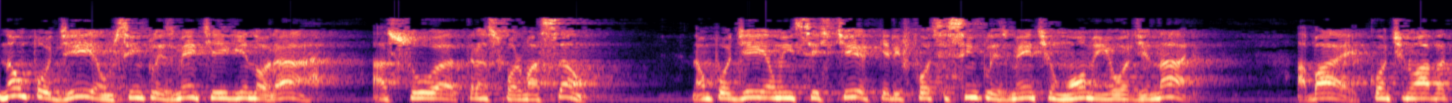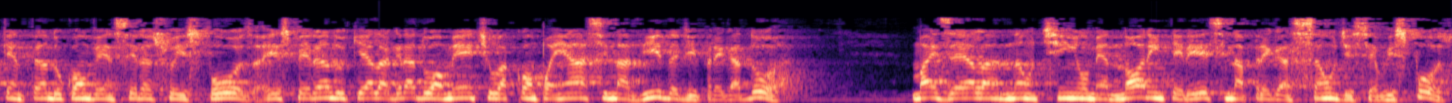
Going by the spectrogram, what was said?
Não podiam simplesmente ignorar a sua transformação. Não podiam insistir que ele fosse simplesmente um homem ordinário. Abai continuava tentando convencer a sua esposa, esperando que ela gradualmente o acompanhasse na vida de pregador. Mas ela não tinha o menor interesse na pregação de seu esposo.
